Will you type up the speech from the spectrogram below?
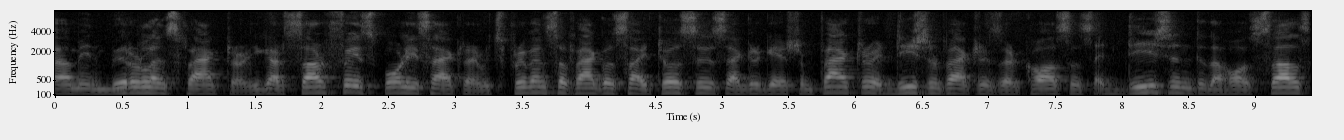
I mean virulence factor, you got surface polysaccharide which prevents the phagocytosis, aggregation factor, adhesion factors that causes adhesion to the host cells,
